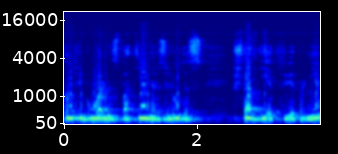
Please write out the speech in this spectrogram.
kontribuar në zbatimin e Rezolutës shtatëdhjetë thye për një,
